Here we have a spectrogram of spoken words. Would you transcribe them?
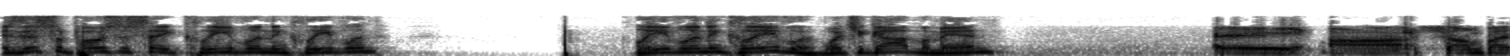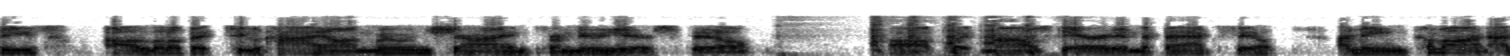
is this supposed to say Cleveland and Cleveland? Cleveland and Cleveland. What you got, my man? Hey, uh, somebody's a little bit too high on moonshine from New Year's still. Uh, putting Myles Garrett in the backfield. I mean, come on. I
